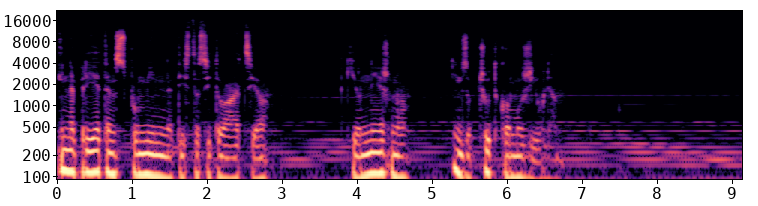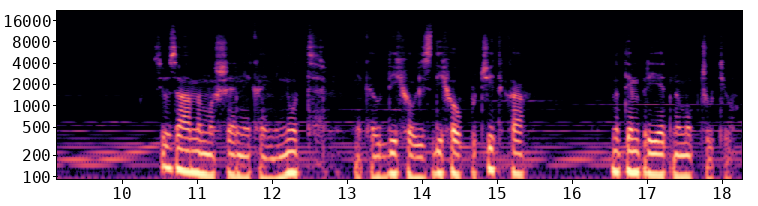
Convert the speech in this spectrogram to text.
in neprijeten spomin na tisto situacijo, ki jo nežno in z občutkom oživljam. Si vzamemo še nekaj minut, nekaj vdihov, izdihov, počitka na tem prijetnem občutju.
